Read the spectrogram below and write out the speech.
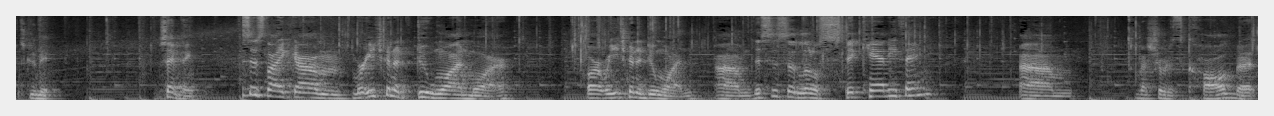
Excuse me. Same thing. This is like um, we're each gonna do one more, or we're each gonna do one. Um, this is a little stick candy thing. Um, I'm not sure what it's called, but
